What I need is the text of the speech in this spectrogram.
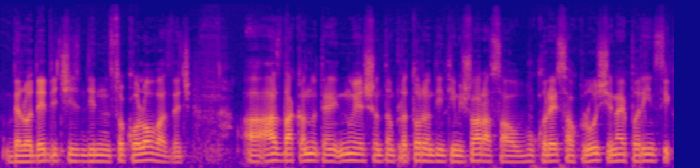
Belodedici din Socolova, deci azi dacă nu, te, nu ești întâmplător din Timișoara sau București sau Cluj și n-ai părinții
